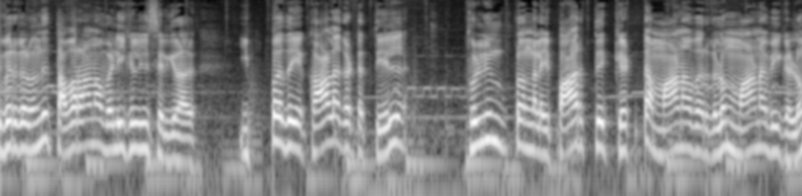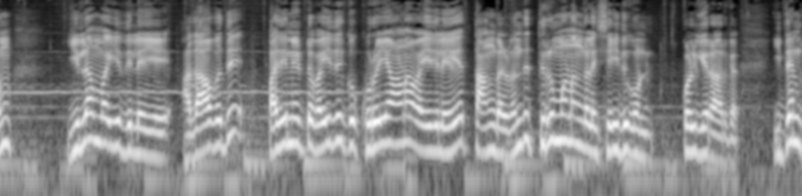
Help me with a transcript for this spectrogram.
இவர்கள் வந்து தவறான வழிகளில் செல்கிறார்கள். இப்போதைய காலகட்டத்தில் தொழில்நுட்பங்களை பார்த்து கெட்ட மாணவர்களும் மாணவிகளும் இளம் வயதிலேயே அதாவது பதினெட்டு வயதுக்கு குறையான வயதிலேயே தாங்கள் வந்து திருமணங்களை செய்து கொள்கிறார்கள். இதன்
